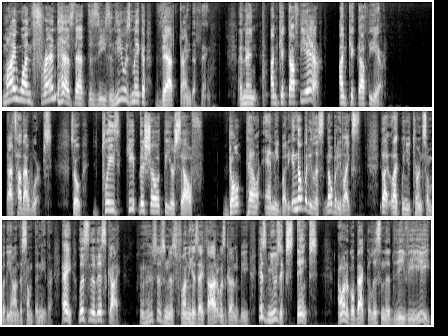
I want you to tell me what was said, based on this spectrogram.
my one friend has that disease and he was making that kind of thing. And then I'm kicked off the air. I'm kicked off the air. That's how that works. So please keep the show to yourself. Don't tell anybody. And nobody listen. Nobody likes like, like when you turn somebody on to something either. Hey, listen to this guy. This isn't as funny as I thought it was going to be. His music stinks. I want to go back to listen to the DVE.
